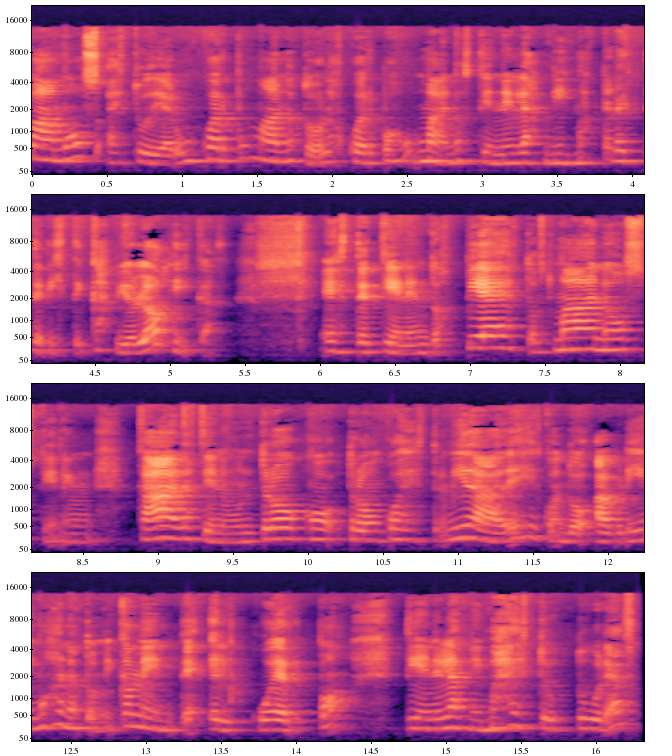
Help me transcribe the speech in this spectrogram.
vamos a estudiar un cuerpo humano, todos los cuerpos humanos tienen las mismas características biológicas. Este, tienen dos pies, dos manos, tienen tienen un tronco, troncos, extremidades y cuando abrimos anatómicamente el cuerpo tiene las mismas estructuras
